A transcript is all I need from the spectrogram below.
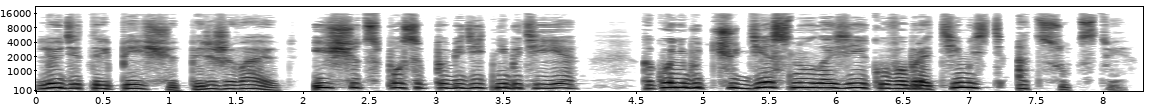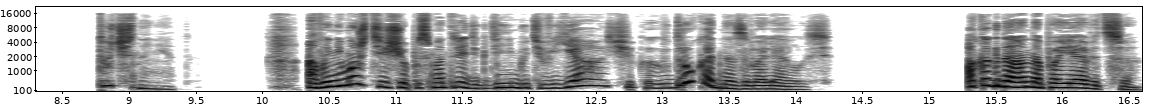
Люди трепещут, переживают, ищут способ победить небытие, какую-нибудь чудесную лазейку в обратимость отсутствия. Точно нет. А вы не можете еще посмотреть где-нибудь в ящиках? Вдруг одна завалялась? А когда она появится?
